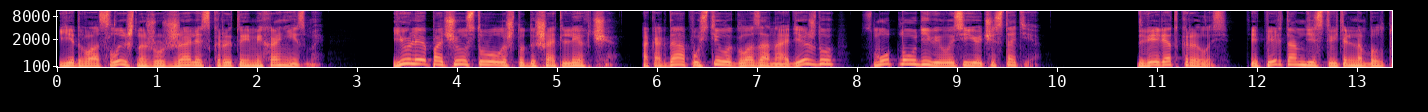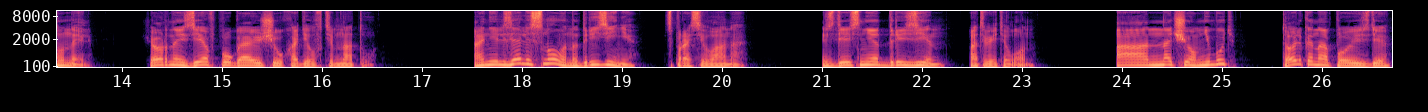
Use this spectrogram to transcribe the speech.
Едва слышно жужжали скрытые механизмы. Юлия почувствовала, что дышать легче, а когда опустила глаза на одежду, смутно удивилась ее чистоте. Дверь открылась. Теперь там действительно был туннель. Черный зев пугающе уходил в темноту. А нельзя ли снова на дрезине? спросила она. Здесь нет дрезин, ответил он. А на чем нибудь Только на поезде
